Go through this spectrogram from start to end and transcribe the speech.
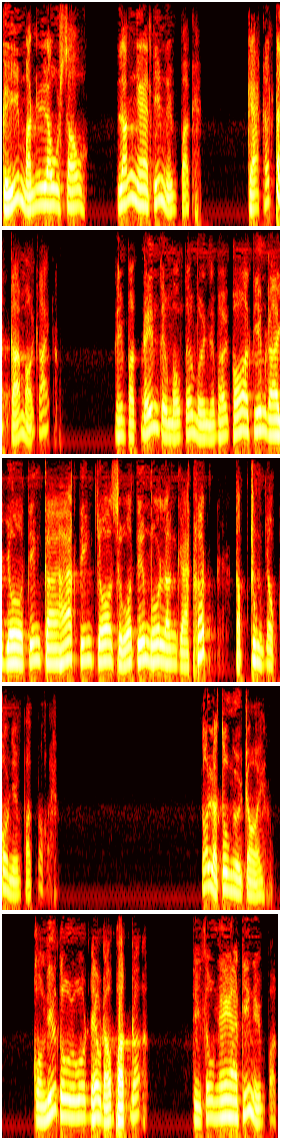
kỹ mạnh lâu sâu lắng nghe tiếng niệm phật gạt hết tất cả mọi cái. Niệm phật đếm từ một tới mười, niệm phật có tiếng ra vô, tiếng ca hát, tiếng cho sủa, tiếng múa lân gạt hết, tập trung vào có niệm phật đó. Đó là tu người trời. Còn nếu tôi đeo đạo phật đó, thì tôi nghe tiếng niệm phật.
